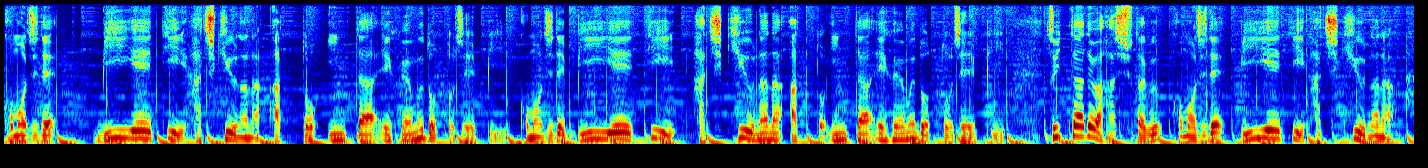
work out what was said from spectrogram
小文字で bat897.interfm.jp 小文字で bat897.interfm.jp ツイッターではハッシュタグ小文字で bat897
